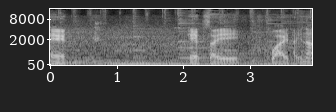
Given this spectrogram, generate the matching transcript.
แอกแอกใส่ควายไถนา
